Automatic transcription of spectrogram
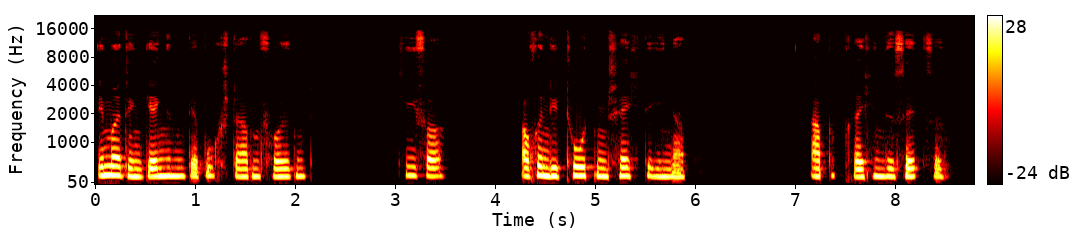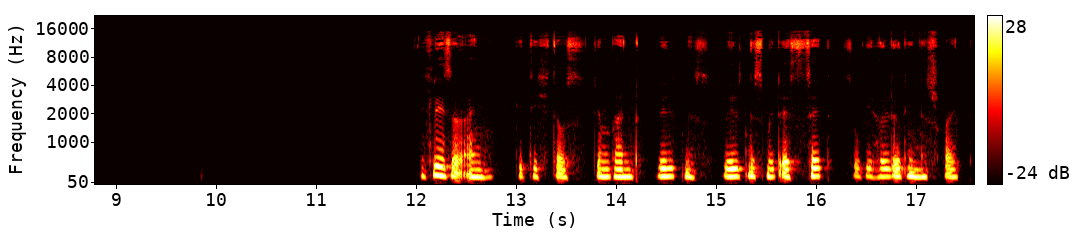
immer den Gängen der Buchstaben folgend, tiefer, auch in die toten Schächte hinab, abbrechende Sätze. Ich lese ein Gedicht aus dem Band Wildnis, Wildnis mit SZ, so wie Hölderlin es schreibt.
